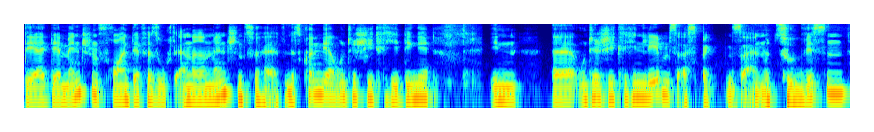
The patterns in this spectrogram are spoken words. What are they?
der, der Menschenfreund, der versucht, anderen Menschen zu helfen. Das können ja unterschiedliche Dinge in äh, unterschiedlichen Lebensaspekten sein. Und zu wissen,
